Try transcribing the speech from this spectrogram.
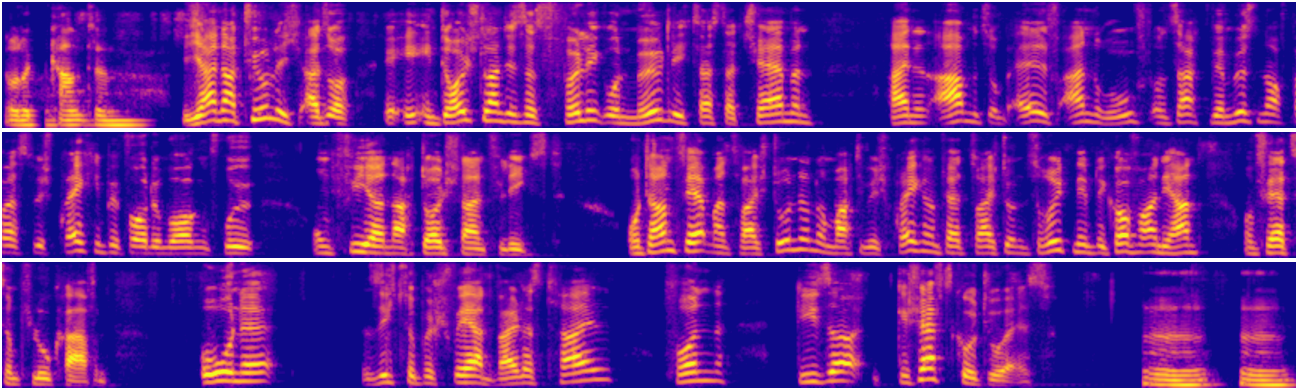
oder kannten. Ja, natürlich. Also in Deutschland ist es völlig unmöglich, dass der Chairman einen abends um elf anruft und sagt, wir müssen noch was besprechen, bevor du morgen früh um vier nach Deutschland fliegst. Und dann fährt man zwei Stunden und macht die Besprechung und fährt zwei Stunden zurück, nimmt die Koffer an die Hand und fährt zum Flughafen, ohne sich zu beschweren, weil das Teil von dieser Geschäftskultur ist. Mhm, mhm.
